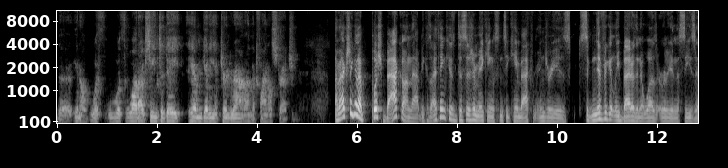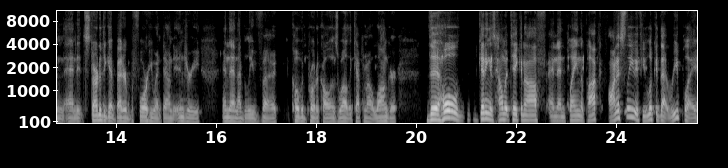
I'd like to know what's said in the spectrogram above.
the you know with with what I've seen to date, him getting it turned around on the final stretch. I'm actually going to push back on that because I think his decision making since he came back from injury is significantly better than it was earlier in the season, and it started to get better before he went down to injury and then I believe uh, COVID protocol as well that kept him out longer. The whole getting his helmet taken off and then playing the puck, honestly, if you look at that replay,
